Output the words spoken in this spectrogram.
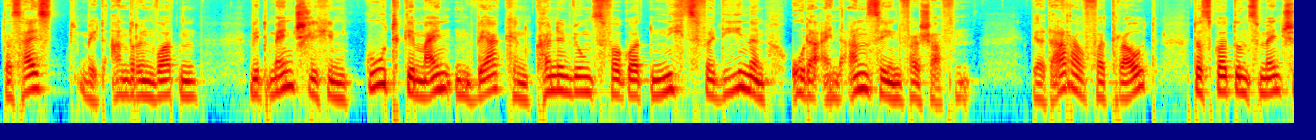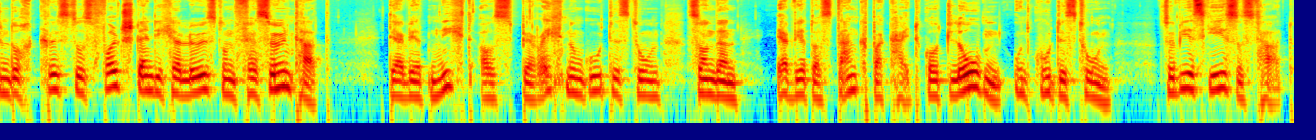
Das heißt mit anderen Worten, mit menschlichen, gut gemeinten Werken können wir uns vor Gott nichts verdienen oder ein Ansehen verschaffen. Wer darauf vertraut, dass Gott uns Menschen durch Christus vollständig erlöst und versöhnt hat, der wird nicht aus Berechnung Gutes tun, sondern er wird aus Dankbarkeit Gott loben und Gutes tun, so wie es Jesus tat,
